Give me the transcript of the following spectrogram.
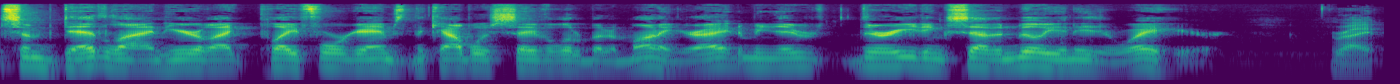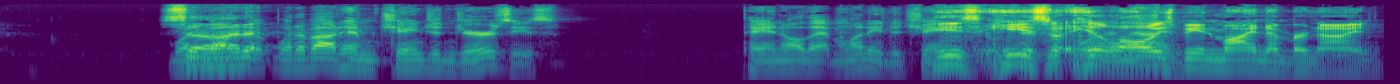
some deadline here, like play four games and the Cowboys save a little bit of money, right? I mean, they're they're eating seven million either way here, right? What so about what about him changing jerseys, paying all that money to change? He's he's he'll always be in my number nine.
